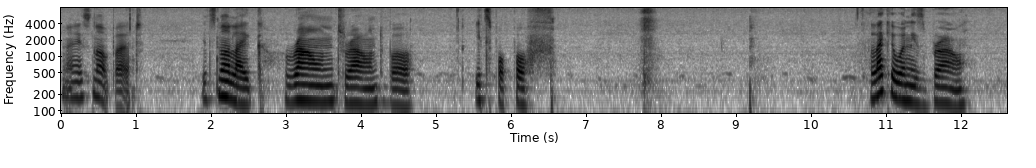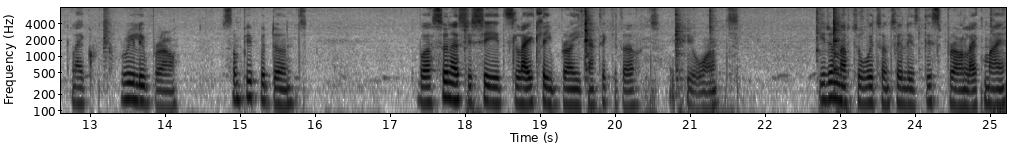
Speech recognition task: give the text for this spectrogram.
And it's not bad. It's not like round round but it's puff puff. I like it when it's brown. Like really brown. Some people don't. But as soon as you see it's lightly brown you can take it out if you want you don't have to wait until it's this brown like mine.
